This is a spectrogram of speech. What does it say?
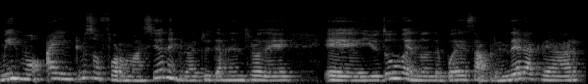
mismo. Hay incluso formaciones gratuitas dentro de eh, YouTube en donde puedes aprender a crear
